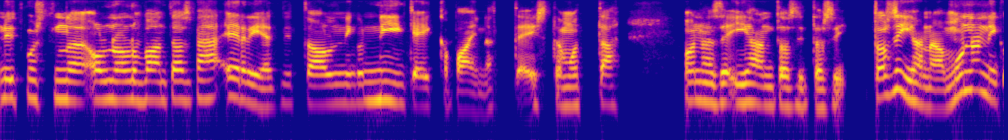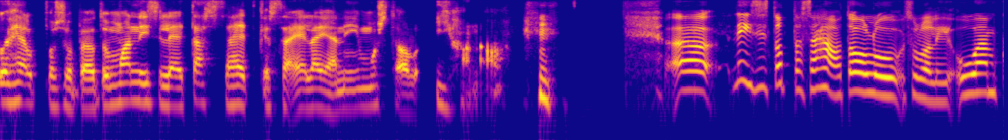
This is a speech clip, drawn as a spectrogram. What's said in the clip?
nyt musta on ollut vaan taas vähän eri, että nyt on ollut niin, niin keikkapainotteista, mutta onhan se ihan tosi, tosi, tosi ihanaa. Mun on niin helppo sopeutua. Mä oon niin silleen, tässä hetkessä eläjä, niin musta on ollut ihanaa. Öö, niin siis totta, sähän oot ollut, sulla oli UMK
